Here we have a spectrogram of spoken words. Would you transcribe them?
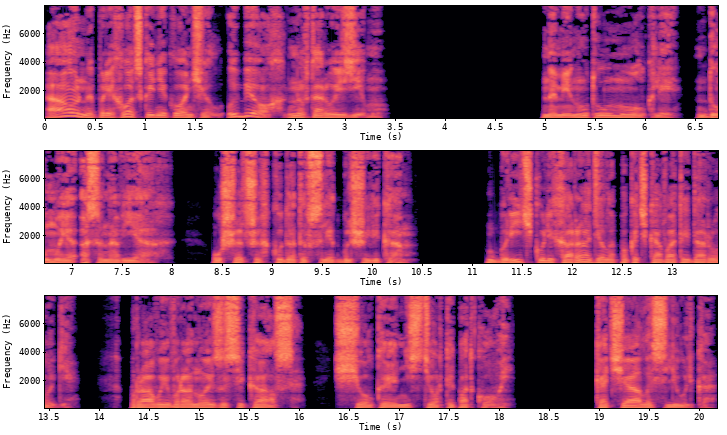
А он и Приходской не кончил, убег на вторую зиму». На минуту умолкли, думая о сыновьях, ушедших куда-то вслед большевикам. Бричку лихорадило по качковатой дороге. Правый вороной засекался, щелкая нестертой подковой. Качалась люлька,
